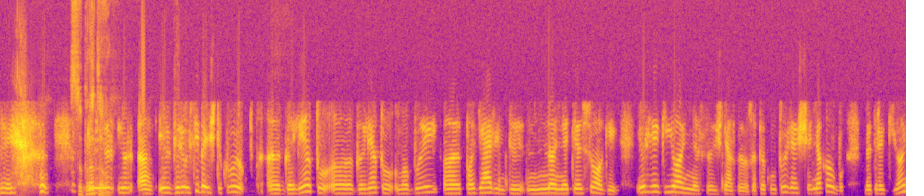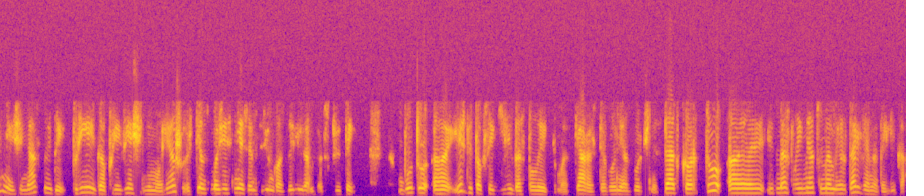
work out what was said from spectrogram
Tai Supratau. Ir, ir, ir vyriausybė iš tikrųjų galėtų, galėtų labai pagerinti, na, netiesiogiai ir regioninės žiniasklaidos, apie kultūrę aš čia nekalbu, bet regioniniai žiniasklaidai prieiga prie viešinimo lėšų ir tiems mažesniesiems rinkos dalyviams apskritai būtų uh, irgi toksai gyvybės palaikymas, geras degonės gurkšnis. Bet kartu uh, mes laimėtumėm ir dar vieną dalyką.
